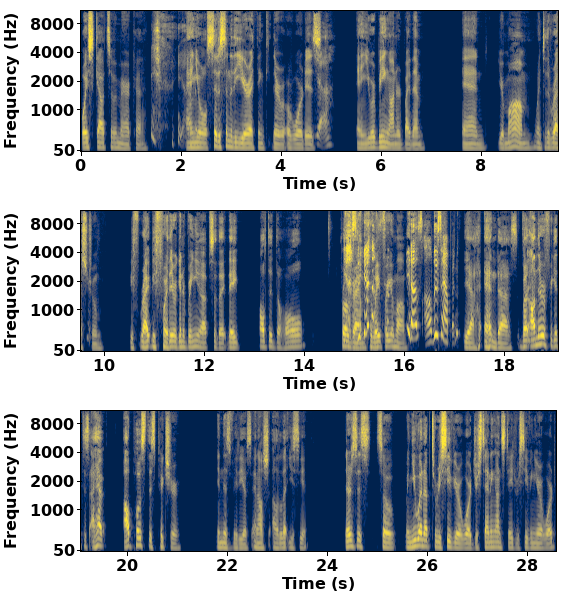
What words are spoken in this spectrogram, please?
Boy Scouts of America yeah, annual Citizen of the Year, I think their award is, yeah, and you were being honored by them. And your mom went to the restroom bef- right before they were going to bring you up, so that they halted the whole program Yes, to wait for your mom. yes, all this happened. Yeah, and uh, but I'll never forget this. I have I'll post this picture in this video, and I'll sh- I'll let you see it. There's this. So when you went up to receive your award, you're standing on stage receiving your award.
